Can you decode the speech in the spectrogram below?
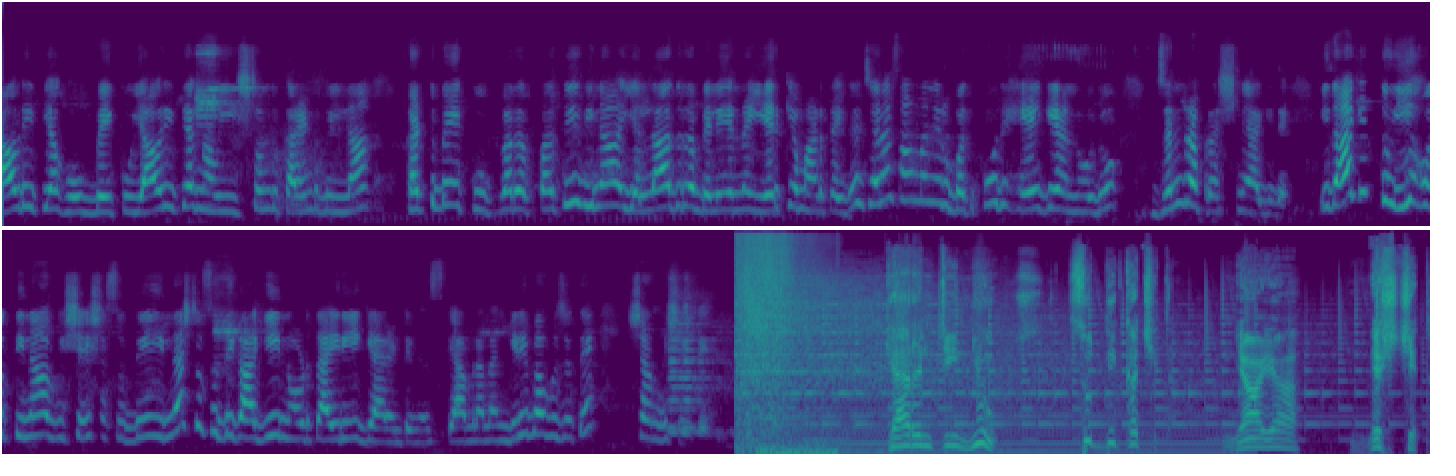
ಯಾವ ರೀತಿಯಾಗಿ ಹೋಗ್ಬೇಕು, ಯಾವ ರೀತಿಯಾಗಿ ನಾವು ಇಷ್ಟೊಂದು ಕರೆಂಟ್ ಬಿಲ್ನ ಕಟ್ಟಬೇಕು ಪ್ರತಿದಿನ ಎಲ್ಲಾದರ ಬೆಲೆಯನ್ನ ಏರಿಕೆ ಮಾಡ್ತಾ ಇದ್ರೆ ಜನಸಾಮಾನ್ಯರು ಬದುಕೋದು ಹೇಗೆ ಅನ್ನೋದು ಜನರ ಪ್ರಶ್ನೆ ಆಗಿದೆ. ಇದಾಗಿತ್ತು ಈ ಹೊತ್ತಿನ ವಿಶೇಷ ಸುದ್ದಿ. ಇನ್ನಷ್ಟು ಸುದ್ದಿಗಾಗಿ ನೋಡ್ತಾ ಇರಿ ಗ್ಯಾರಂಟಿ ನ್ಯೂಸ್ ಕ್ಯಾಮ್ರಾಮನ್ ಗಿರಿಬಾಬು ಜೊತೆ ಶಮಿ ಶೆಟ್ಟಿ. ಗ್ಯಾರಂಟಿ ನ್ಯೂಸ್ ಸುದ್ದಿ ಖಚಿತ, ನ್ಯಾಯ ನಿಶ್ಚಿತ.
